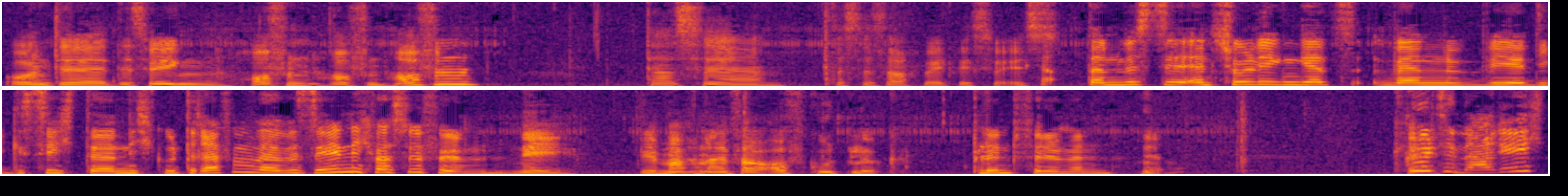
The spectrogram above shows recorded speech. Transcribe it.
Und äh, deswegen hoffen, hoffen, hoffen, dass, äh, dass das auch wirklich so ist. Dann müsst ihr entschuldigen jetzt, wenn wir die Gesichter nicht gut treffen, weil wir sehen nicht, was wir filmen. Nee, wir machen einfach auf gut Glück. Blind filmen. Ja. Okay. Gute Nachricht,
